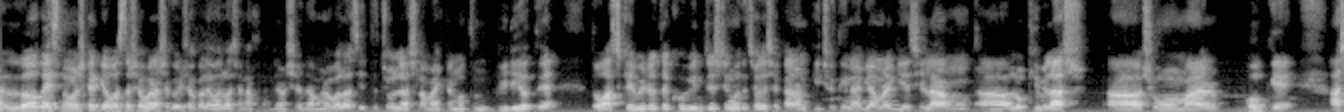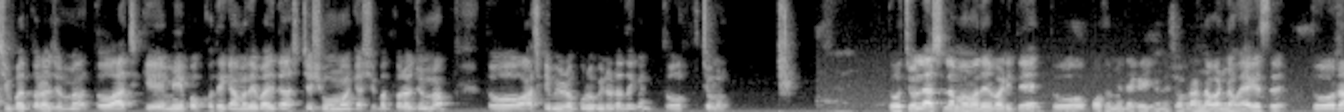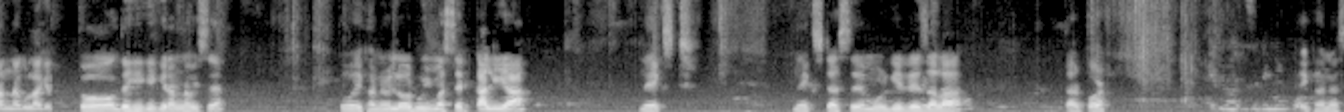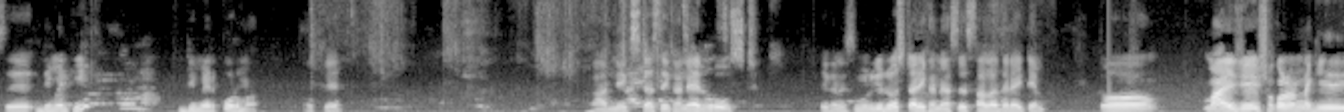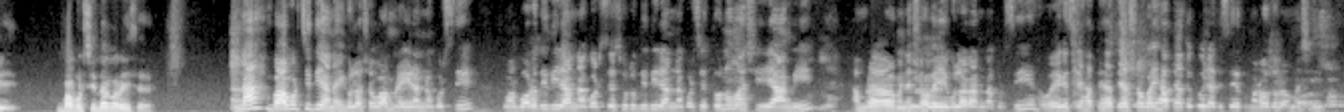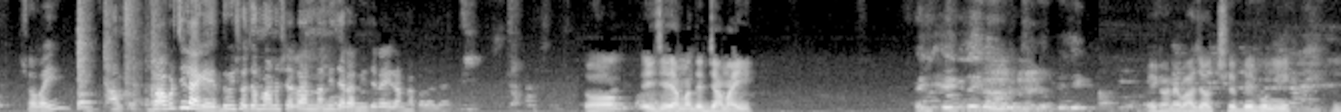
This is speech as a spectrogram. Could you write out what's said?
Hello guys নমস্কার কি অবস্থা? সবার আশা করি সকলে ভালো আছেন আপনাদের সাথে আমরা ভালো আছি। তো চলে আসলাম একটা নতুন ভিডিওতে। তো আজকের ভিডিওতে খুবই ইন্টারেস্টিং হতে চলেছে কারণ কিছুদিন আগে আমরা গিয়েছিলাম লক্ষ্মীবিলাস আহ, সুমমার ভোগকে আশীর্বাদ করার জন্য। তো আজকে মেয়ে পক্ষ থেকে আমাদের বাড়িতে আসছে সুমমাকে আশীর্বাদ করার জন্য। তো আজকে ভিডিও পুরো ভিডিওটা দেখবেন। তো চলুন। তো চলে আসলাম আমাদের বাড়িতে। তো প্রথমে দেখে এখানে সব রান্না বান্না হয়ে গেছে। তো রান্নাগুলো আগে তো দেখি কি কি রান্না হয়েছে তো এখানে হলো রুই মাছের কালিয়া। নেক্সট নেক্সট আছে মুরগির রেজালা। তারপর এখানে আছে ডিমের কি? ডিমের কোরমা ওকে আর নেক্সট আছে এখানে রোস্ট এখানে আছে মুরগির রোস্ট আর এখানে আছে সালাদের আইটেম তো মা এই যে সকল রান্না কি বাবর চিন্তা করাইছে না বাবুর্চি দিয়া না এগুলো সব আমরা রান্না করছি। তোমার বড় দিদি রান্না করছে ছোট দিদি রান্না করছে তনু মাসি আমি আমরা মানে সবাই এগুলা রান্না করছি হয়ে গেছে হাতে হাতে আর সবাই হাতে হাতে কইরা দিছে তোমার অদরা মাসি সবাই বাবুর্চি লাগে দুইশো জন মানুষের রান্না নিজেরা নিজেরাই রান্না করা যায়। তো এই যে আমাদের জামাই এখানে ভাজা হচ্ছে বেগুনি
